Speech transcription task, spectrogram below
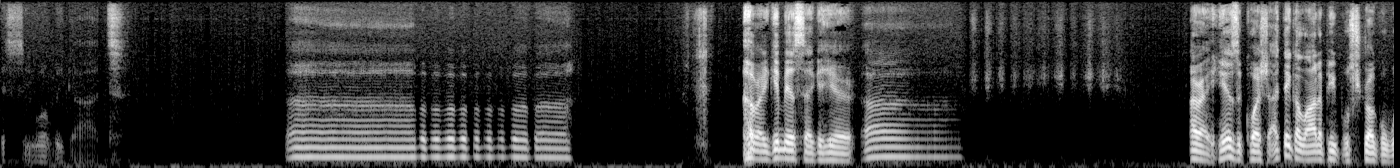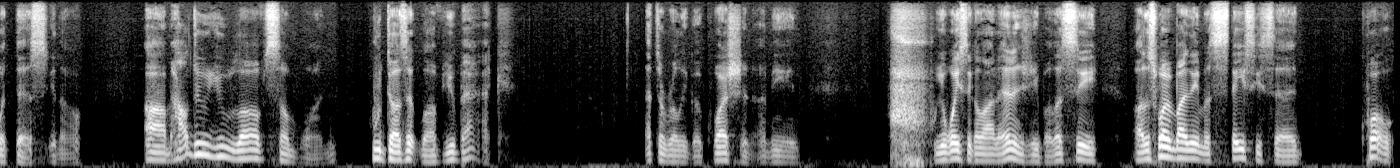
let's see what we got. Uh, all right, give me a second here. Uh, all right, here's a question. I think a lot of people struggle with this. You know, um, how do you love someone who doesn't love you back? That's a really good question. I mean, you're wasting a lot of energy, but let's see. Uh, this woman by the name of Stacy said, "quote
